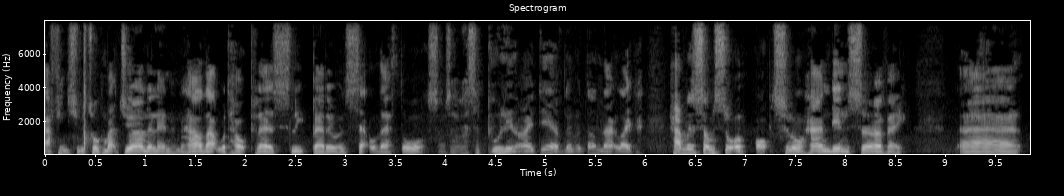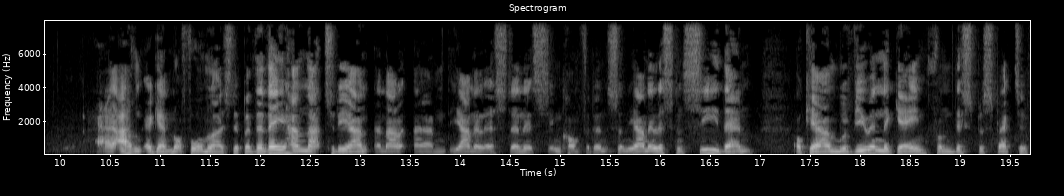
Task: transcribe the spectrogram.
I think she was talking about journaling and how that would help players sleep better and settle their thoughts. I was like, that's a brilliant idea. I've never done that. Like having some sort of optional hand-in survey. Uh, I haven't again not formalised it, but they hand that to the an, um, the analyst, and it's in confidence, and the analyst can see then. Okay, I'm reviewing the game from this perspective.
